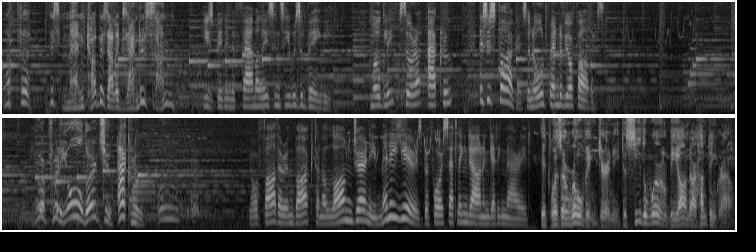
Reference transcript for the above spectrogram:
What the? This man cub is Alexander's son? He's been in the family since he was a baby. Mowgli, Sura, Akru, this is Fargus, an old friend of your father's. You're pretty old, aren't you? Akru, Your father embarked on a long journey many years before settling down and getting married. It was a roving journey to see the world beyond our hunting ground.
